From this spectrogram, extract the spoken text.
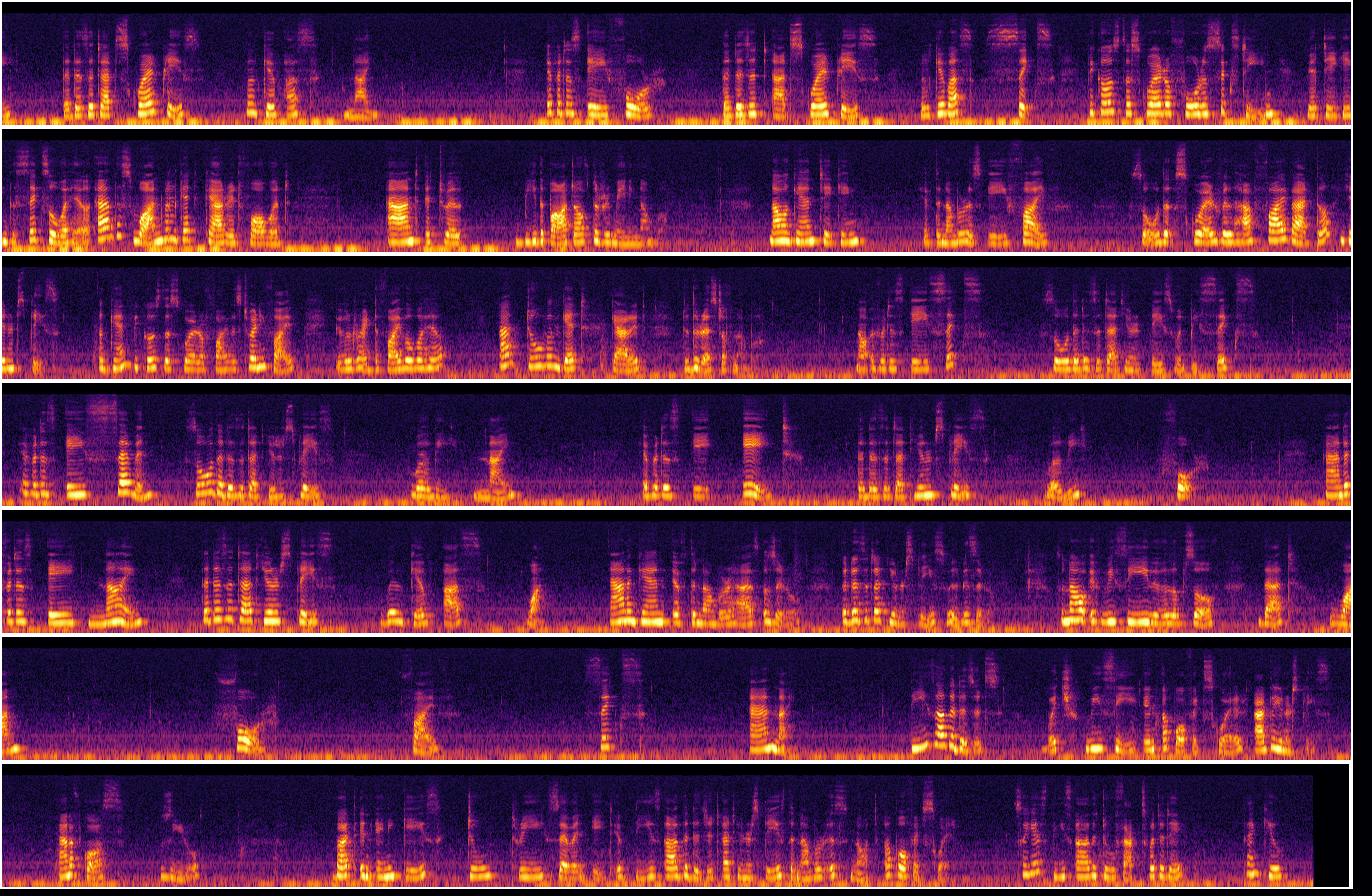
the digit at square place will give us 9 if it is a4 the digit at square place will give us 6 because the square of 4 is 16 we are taking the 6 over here and this 1 will get carried forward. And it will be the part of the remaining number. Now again taking if the number is a5 so the square will have 5 at the units place. Again because the square of 5 is 25 we will write the 5 over here and 2 will get carried to the rest of number. Now if it is A6 so the digit at unit place would be 6. If it is A7 so the digit at units place will be 9. If it is A8 the digit at units place will be 4 and if it is A9 the digit at units place will give us 1 and again if the number has a 0 the digit at units place will be 0 so now if we see we will observe that 1 4 5 6 and 9 these are the digits which we see in a perfect square at the units place and of course 0 but in any case 2, 3, 7, 8. If these are the digit at units place, the number is not a perfect square. So yes, these are the two facts for today. Thank you.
